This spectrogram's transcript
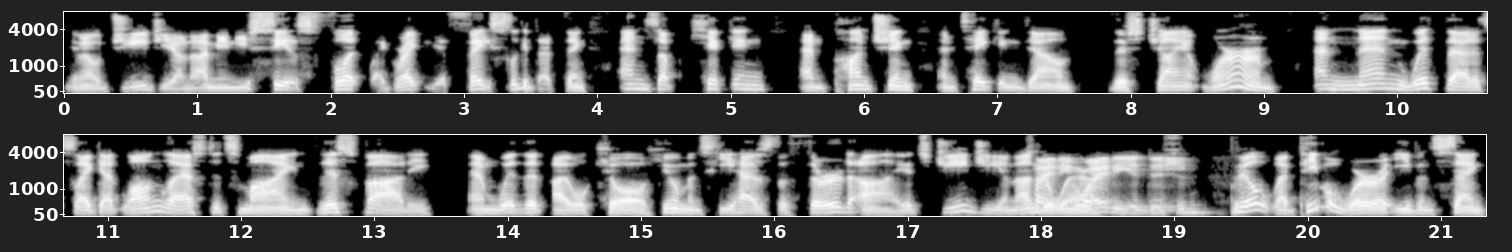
you know Gigi and I mean you see his foot like right in your face. Look at that thing. Ends up kicking and punching and taking down this giant worm. And then with that, it's like, at long last, it's mine, this body, and with it, I will kill all humans. He has the third eye. It's Gigi in Tiny underwear. Whitey edition. Built like people were even saying,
